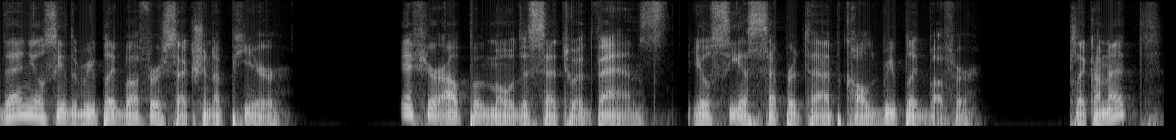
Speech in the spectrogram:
Then you'll see the replay buffer section appear. If your output mode is set to advanced, you'll see a separate tab called replay buffer. Click on it,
